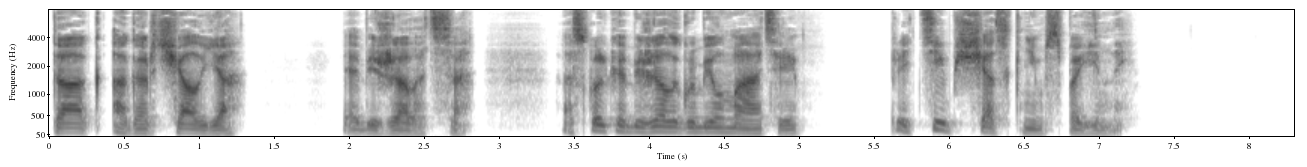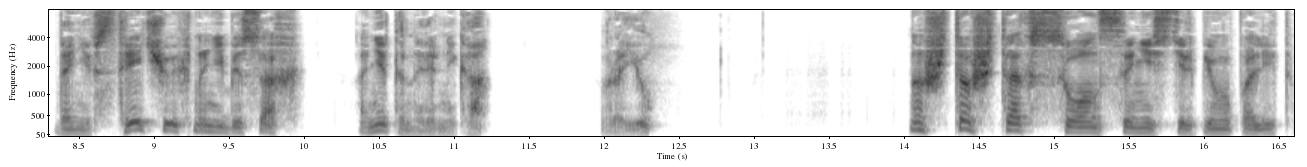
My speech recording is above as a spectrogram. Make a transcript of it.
так огорчал я и обижал отца, а сколько обижал и грубил матери. Прийти б сейчас к ним с повинной. Да не встречу их на небесах, они-то наверняка в раю. Ну что ж так солнце нестерпимо палит?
